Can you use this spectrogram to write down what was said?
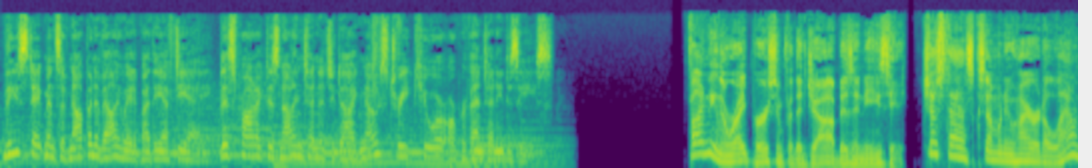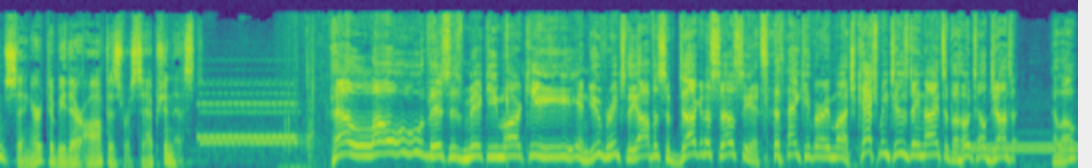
These statements have not been evaluated by the FDA. This product is not intended to diagnose, treat, cure, or prevent any disease. Finding the right person for the job isn't easy. Just ask someone who hired a lounge singer to be their office receptionist. Hello, this is Mickey Marquis, and you've reached the office of Doug and Associates. Thank you very much. Catch me Tuesday nights at the Hotel Johnson. Hello?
